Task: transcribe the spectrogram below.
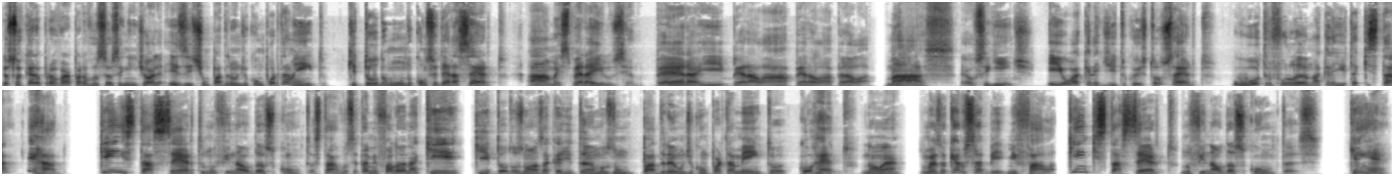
eu só quero provar para você o seguinte: olha, existe um padrão de comportamento que todo mundo considera certo. Ah, mas espera aí, Luciano. Pera aí, pera lá, pera lá, pera lá. Mas é o seguinte, eu acredito que eu estou certo. O outro fulano acredita que está errado. Quem está certo no final das contas? Tá, você está me falando aqui que todos nós acreditamos num padrão de comportamento correto, não é? Mas eu quero saber, me fala, quem que está certo no final das contas? Quem é?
